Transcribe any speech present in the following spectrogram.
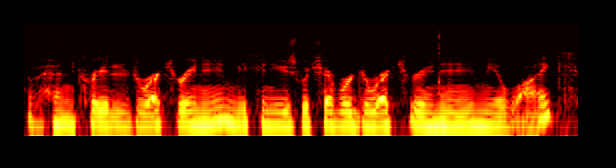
Go ahead and create a directory name. You can use whichever directory name you like.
